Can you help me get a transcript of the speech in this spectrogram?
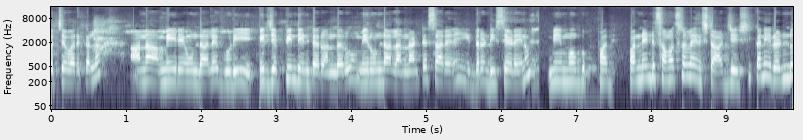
వచ్చే వరకల్లా అన్న మీరే ఉండాలి గుడి. మీరు చెప్పింది తింటారు అందరూ. మీరు ఉండాలన్నంటే సరే అని ఇద్దరం డిసైడ్ అయినాం. మేము పది పన్నెండు సంవత్సరాలు అయింది స్టార్ట్ చేసి కానీ రెండు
